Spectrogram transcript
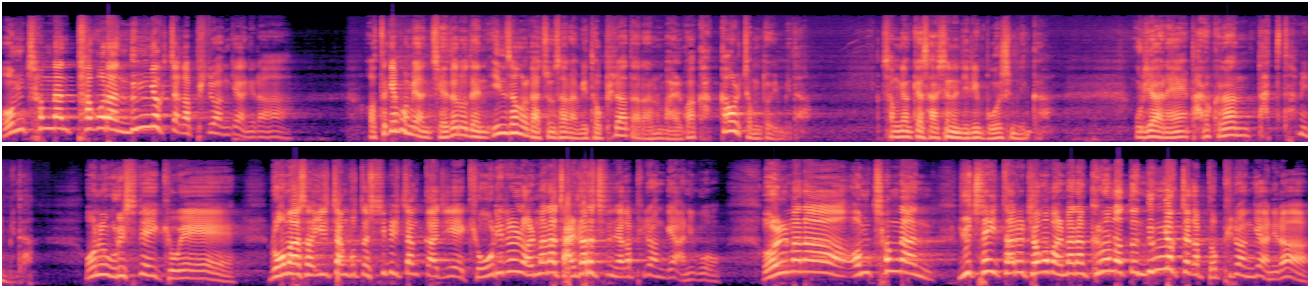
엄청난 탁월한 능력자가 필요한 게 아니라 어떻게 보면 제대로 된 인성을 갖춘 사람이 더 필요하다라는 말과 가까울 정도입니다. 성령께서 하시는 일이 무엇입니까? 우리 안에 바로 그런 따뜻함입니다. 오늘 우리 시대의 교회에 로마서 1장부터 11장까지의 교리를 얼마나 잘 가르치느냐가 필요한 게 아니고 얼마나 엄청난 유체 이탈을 경험할 만한 그런 어떤 능력자가 더 필요한 게 아니라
